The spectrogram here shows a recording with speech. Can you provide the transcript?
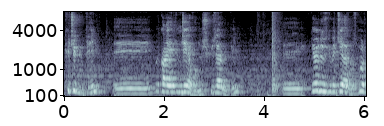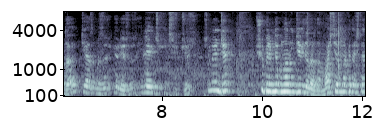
Küçük bir pil. Ee, gayet ince yapılmış. Güzel bir pil. Ee, gördüğünüz gibi cihazımız burada. Cihazımızı görüyorsunuz. LG X300. Şimdi önce şu birimde bulunan ince vidalardan başlayalım arkadaşlar.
